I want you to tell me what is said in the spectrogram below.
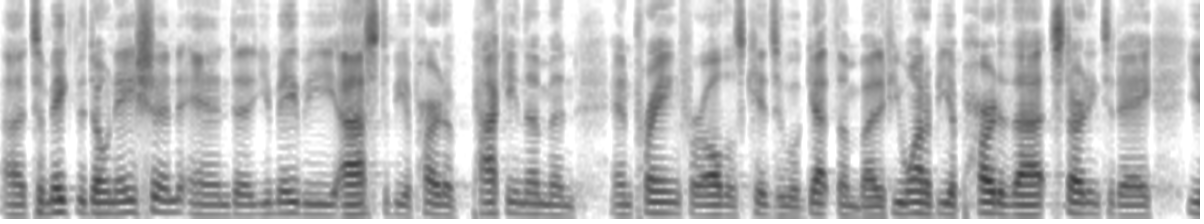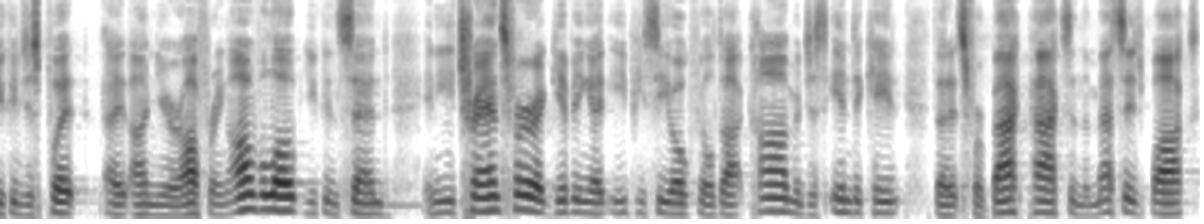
uh, to make the donation, and uh, you may be asked to be a part of packing them and, and praying for all those kids who will get them. But if you want to be a part of that starting today, you can just put it on your offering envelope. You can send an e transfer at giving at epcoakville.com and just indicate that it's for backpacks in the message box,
